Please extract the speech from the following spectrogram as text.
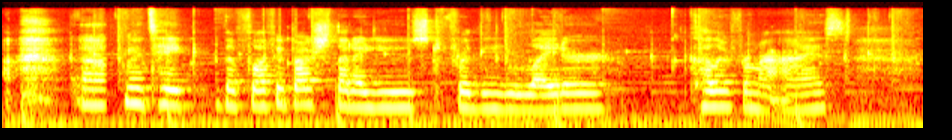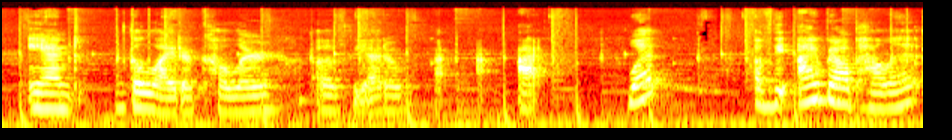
Uh, I'm gonna take the fluffy brush that I used for the lighter color for my eyes and the lighter color of the eye, I, I, what? Of the eyebrow palette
